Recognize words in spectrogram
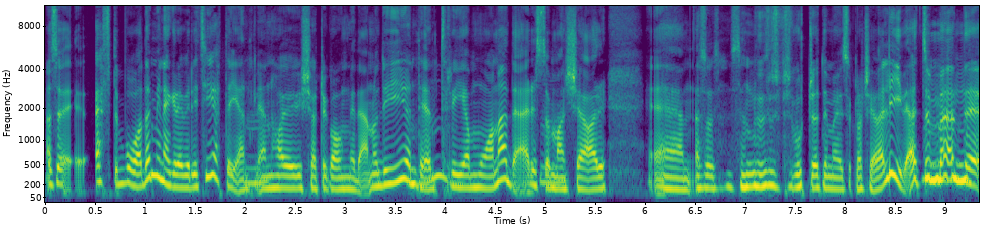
alltså efter båda mina graviditeter egentligen Mm. har jag ju kört igång med den. Och det är ju egentligen tre månader som man kör. Eh, alltså, sen fortsätter man ju såklart hela livet. Men eh,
